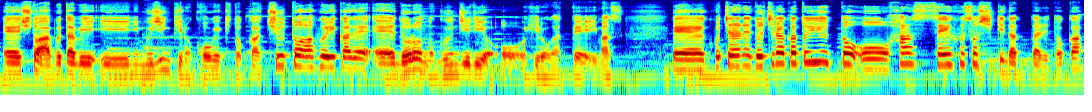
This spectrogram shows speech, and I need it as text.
首都アブタビに無人機の攻撃とか、中東アフリカで、ドローンの軍事利用を広がっています。こちらね、どちらかというと、反政府組織だったりとか、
